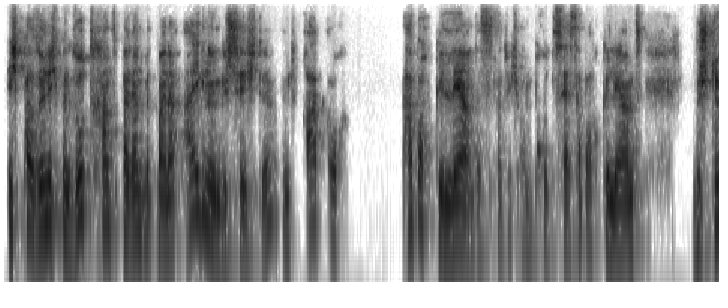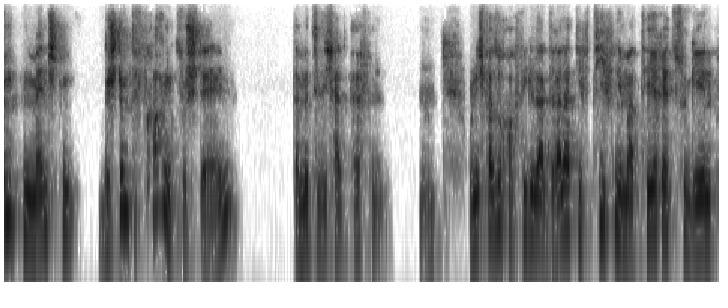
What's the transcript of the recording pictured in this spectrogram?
ich persönlich bin so transparent mit meiner eigenen Geschichte und frage auch habe auch gelernt, das ist natürlich auch ein Prozess, habe auch gelernt, bestimmten Menschen bestimmte Fragen zu stellen, damit sie sich halt öffnen. Ne? Und ich versuche auch, wie gesagt, relativ tief in die Materie zu gehen,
